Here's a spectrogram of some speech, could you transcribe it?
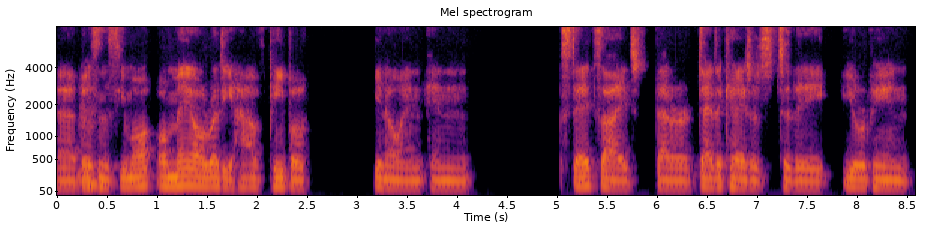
uh, mm. business. You may, or may already have people, you know, in in stateside that are dedicated to the European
